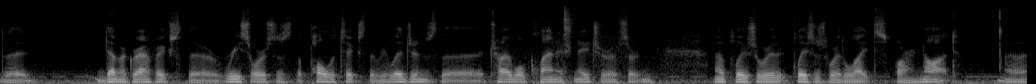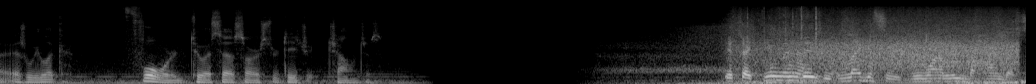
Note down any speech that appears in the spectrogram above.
the demographics, the resources, the politics, the religions, the tribal clannish nature of certain uh, places, where, places where the lights are not uh, as we look forward to assess our strategic challenges. It's a human legacy we want to leave behind us.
